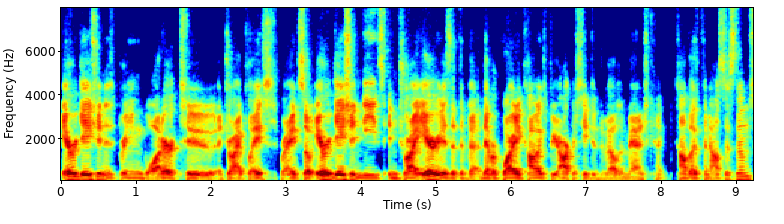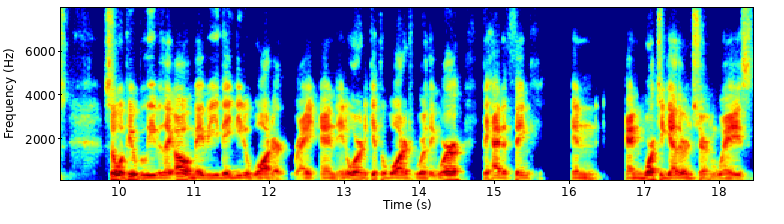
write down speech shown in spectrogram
irrigation is bringing water to a dry place, right? So irrigation needs in dry areas that, that require a complex bureaucracy to develop and manage complex canal systems so what people believe is like, oh, maybe they needed water, right? And in order to get the water to where they were, they had to think and and work together in certain ways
